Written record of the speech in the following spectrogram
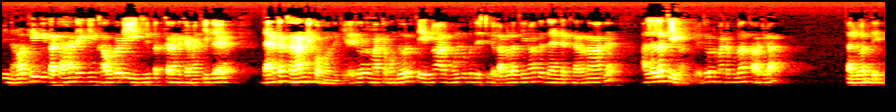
මේ නවකයේ කටහඬකින් කවුරු හරි ඉදිරිපත් කරන්න කැමැතිද දැනට කරන්නේ කොහොමද කියලා. ඒකෝට මට හොඳට තේරෙනවා අර මුල් උපදේශ ටික ලැබලා තියෙනවද දැන් කරනවාද අල්ලලා තියෙනවද කියලා. ඒකෝට මට පුළුවන් තව ටිකක් තල්ලුවක් දෙන්න.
